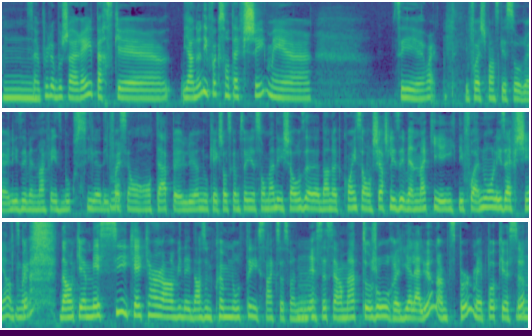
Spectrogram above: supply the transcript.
Hmm. C'est un peu le bouche-oreille parce que il y en a des fois qui sont affichés, mais euh, c'est, euh, ouais. Des fois, je pense que sur euh, les événements Facebook aussi, là, des fois, si on, tape euh, l'une ou quelque chose comme ça, il y a sûrement des choses dans notre coin si on cherche les événements qui, des fois, nous, on les affichait, en tout cas. Donc, mais si quelqu'un a envie d'être dans une communauté sans que ce soit mm. nécessairement toujours lié à la Lune, un petit peu, mais pas que ça, mm.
